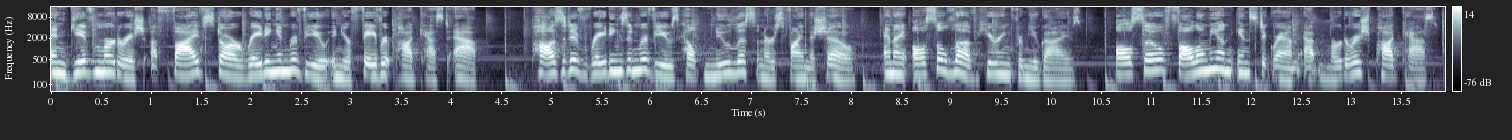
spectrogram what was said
and give Murderish a five star rating and review in your favorite podcast app. Positive ratings and reviews help new listeners find the show, and I also love hearing from you guys. Also, follow me on Instagram at Murderish Podcast.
